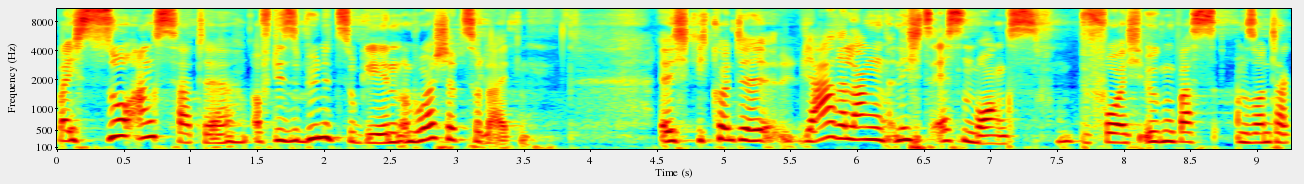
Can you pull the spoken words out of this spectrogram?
weil ich so Angst hatte, auf diese Bühne zu gehen und Worship zu leiten. Ich, ich konnte jahrelang nichts essen morgens, bevor ich irgendwas am Sonntag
